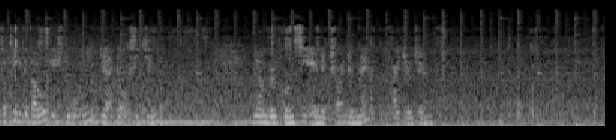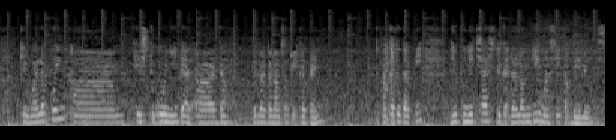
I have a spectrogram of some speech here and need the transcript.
seperti kita tahu H2O ni dia ada oksigen. yang berkongsi elektron dengan hidrogen. Okay, walaupun um, H2O ni dah, uh, dah telah dalam satu ikatan akan tetapi dia punya charge dekat dalam dia masih tak balance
